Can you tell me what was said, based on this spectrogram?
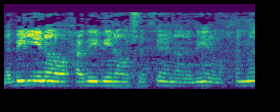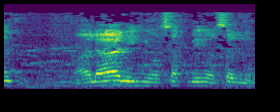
نبينا وحبيبنا وشفيعنا نبينا محمد وعلى آله وصحبه وسلم.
